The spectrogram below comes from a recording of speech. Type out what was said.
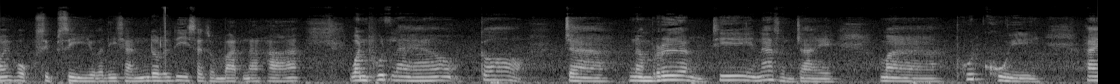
2564 อยู่กับดิฉันโดลดีสัยสมบัตินะคะ วันพุธแล้วก็จะนำเรื่องที่น่าสนใจมาพูดคุยให้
